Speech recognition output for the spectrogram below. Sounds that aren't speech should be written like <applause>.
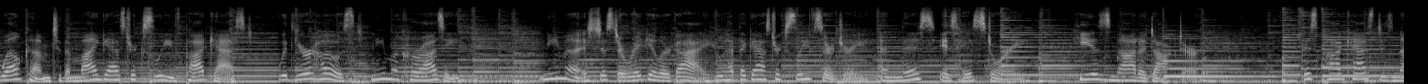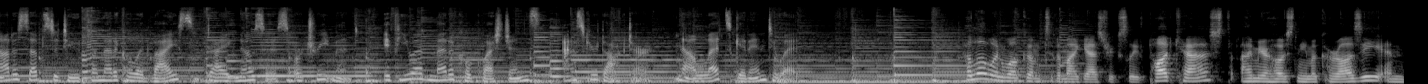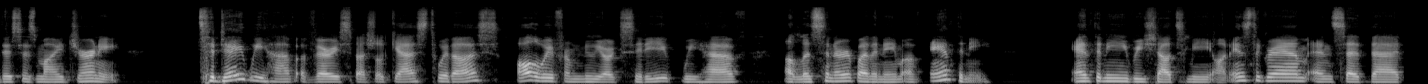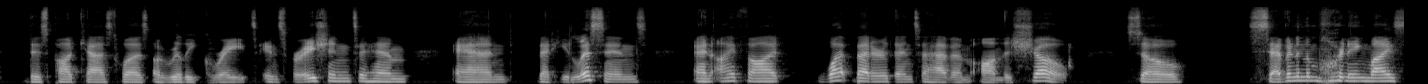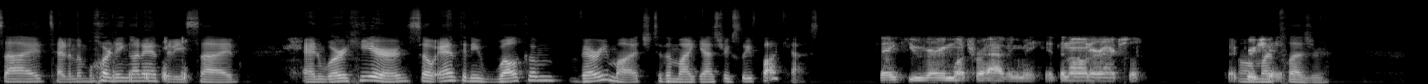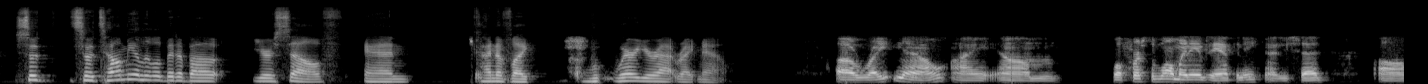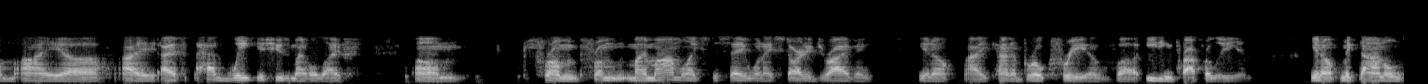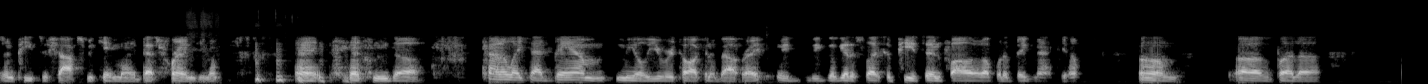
Welcome to the My Gastric Sleeve podcast with your host, Nima Karazi. Nima is just a regular guy who had the gastric sleeve surgery, and this is his story. He is not a doctor. This podcast is not a substitute for medical advice, diagnosis, or treatment. If you have medical questions, ask your doctor. Now let's get into it. Hello and welcome to the My Gastric Sleeve podcast. I'm your host, Nima Karazi, and this is my journey. Today we have a very special guest with us, all the way from New York City. We have a listener by the name of Anthony. Anthony reached out to me on Instagram and said that this podcast was a really great inspiration to him and that he listens. And I thought, what better than to have him on the show? So, seven in the <laughs> morning, my side, 10 in the morning on Anthony's <laughs> side and we're here. So, Anthony, welcome very much to the My Gastric Sleeve podcast. Thank you very much for having me. It's an honor, actually. I appreciate oh, my it. pleasure. So, so tell me a little bit about yourself and kind of like w- where you're at right now. Uh, right now, I um, well, first of all, my name's Anthony, as you said. Um, I uh, I I've had weight issues my whole life. Um, from from my mom likes to say when I started driving, you know, I kind of broke free of uh, eating properly and you know, McDonald's and pizza shops became my best friend, you know. <laughs> and and uh kind of like that BAM meal you were talking about, right? We we go get a slice of pizza and follow it up with a Big Mac, you know. Um uh but uh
